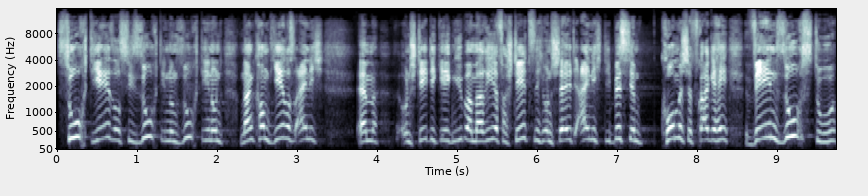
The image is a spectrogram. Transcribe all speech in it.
sucht Jesus, sie sucht ihn und sucht ihn und, und dann kommt Jesus eigentlich ähm, und steht ihr gegenüber. Maria versteht es nicht und stellt eigentlich die bisschen komische Frage, hey, wen suchst du?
